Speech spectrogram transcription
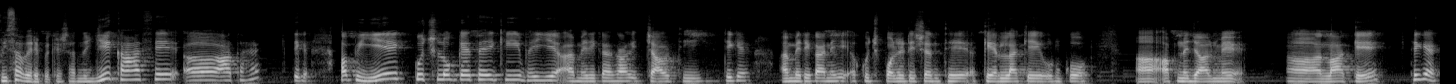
visa verification ये कहाँ से आता है? ठीक है। अब ये कुछ लोग कहते हैं कि भाई ये अमेरिका का चाल थी ठीक है। अमेरिका ने कुछ पॉलिटिशियन थे केरला के उनको आ, अपने जाल में आ, ला के ठीक है।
